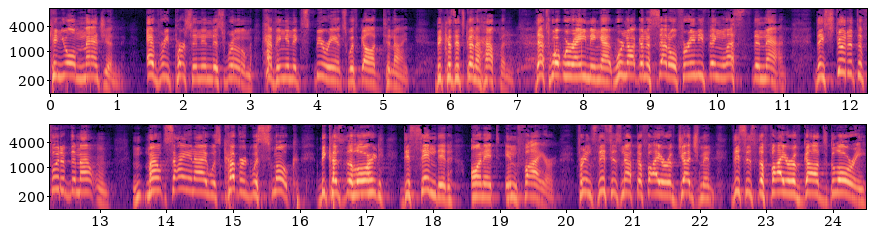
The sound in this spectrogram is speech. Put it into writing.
Can you imagine every person in this room having an experience with God tonight? Because it's gonna happen. That's what we're aiming at. We're not gonna settle for anything less than that. They stood at the foot of the mountain Mount Sinai was covered with smoke because the Lord descended on it in fire. Friends, this is not the fire of judgment. This is the fire of God's glory.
